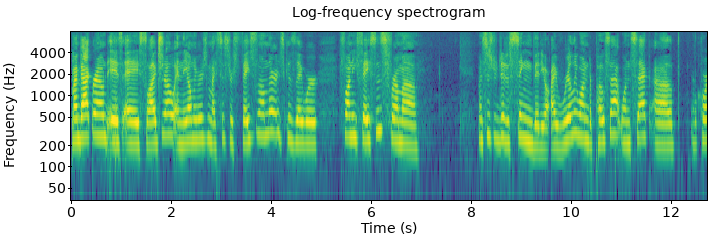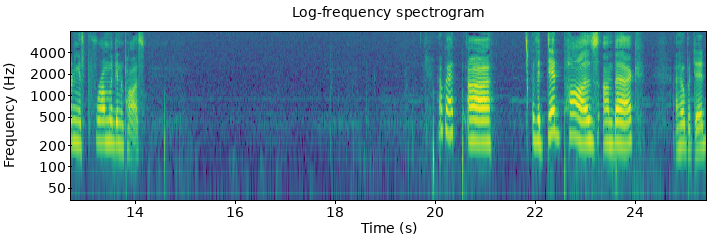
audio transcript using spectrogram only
my background is a slideshow, and the only reason my sister's face is on there is because they were funny faces from uh my sister did a singing video. I really wanted to post that. One sec. Uh, the recording is probably going to pause. Okay. Uh, if it did pause, I'm back. I hope it did.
